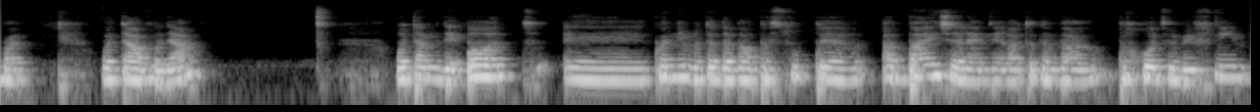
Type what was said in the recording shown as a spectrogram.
אבל אותה עבודה. אותם דעות, אה, קונים אותו דבר בסופר, הבית שלהם נראה אותו דבר, בחוץ ובפנים,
